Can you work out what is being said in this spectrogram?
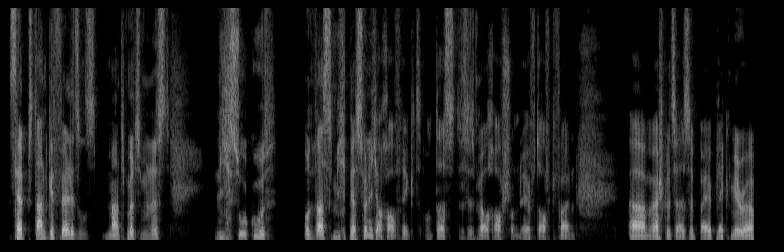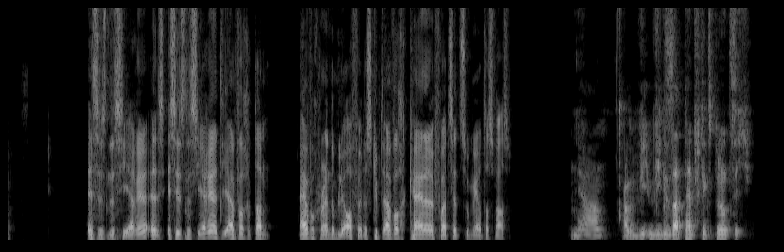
selbst dann gefällt es uns manchmal zumindest nicht so gut. Und was mich persönlich auch aufregt, und das, das ist mir auch, auch schon öfter aufgefallen, ähm, beispielsweise bei Black Mirror, es ist eine Serie, es, es ist eine Serie, die einfach dann einfach randomly aufhört. Es gibt einfach keine Fortsetzung mehr und das war's. Ja, aber wie, wie gesagt, Netflix benutze ich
